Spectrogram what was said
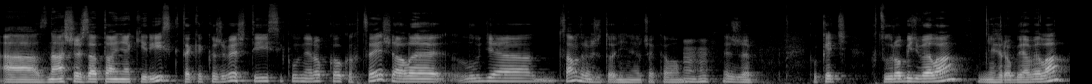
a znášaš za to aj nejaký risk, tak akože vieš, ty si kľudne rob koľko chceš, ale ľudia, samozrejme, že to od nich neočakávam. Uh-huh. Vieš, že ako keď chcú robiť veľa, nech robia veľa.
